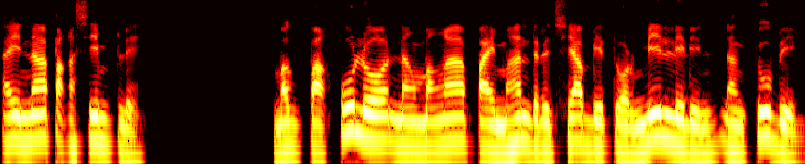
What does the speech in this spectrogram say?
ay napakasimple magpakulo ng mga 500 syabit or millilin ng tubig.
